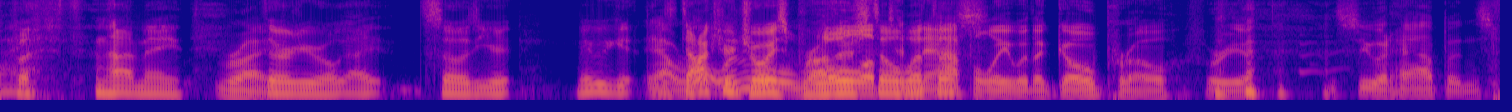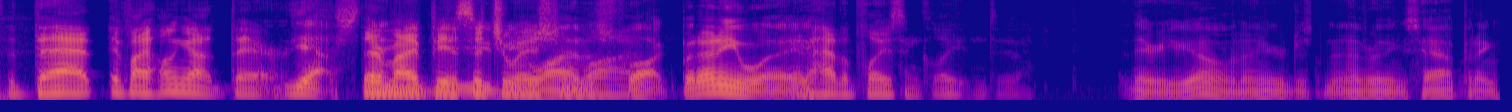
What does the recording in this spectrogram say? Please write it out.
Right. but not many right. thirty-year-old. So you're maybe we get Yeah, Dr. roll- Joyce roll brother still to with Napoli with a GoPro for you and see what happens. That if I hung out there, Yes, There might you'd be a situation live as live. fuck. But anyway, and I had a place in Clayton too. there you go. Now you're just everything's happening.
